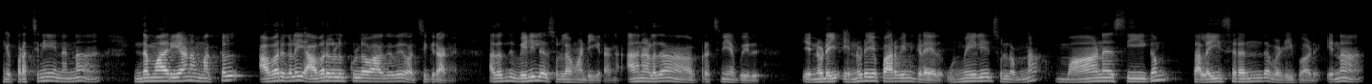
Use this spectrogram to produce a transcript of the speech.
இங்கே பிரச்சனையே என்னென்னா இந்த மாதிரியான மக்கள் அவர்களை அவர்களுக்குள்ளவாகவே வச்சுக்கிறாங்க. அதை வந்து வெளியில் சொல்ல மாட்டேங்கிறாங்க. அதனால தான் பிரச்சனையாக போயிடுது என்னுடைய என்னுடைய பார்வைன்னு கிடையாது. உண்மையிலேயே சொல்லணும்னா மானசீகம் தலை சிறந்த வழிபாடு. ஏன்னா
